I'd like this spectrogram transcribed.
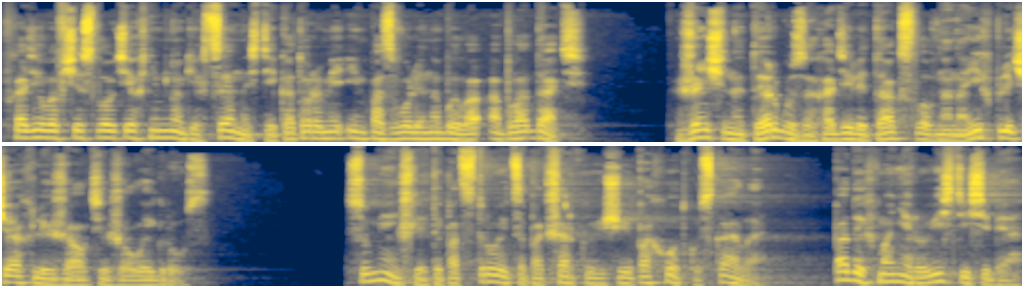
входило в число тех немногих ценностей, которыми им позволено было обладать. Женщины Тергуза ходили так, словно на их плечах лежал тяжелый груз. Сумеешь ли ты подстроиться под шаркающую походку, Скайла? Под их манеру вести себя?»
